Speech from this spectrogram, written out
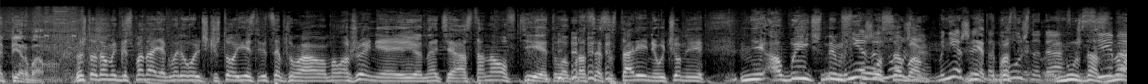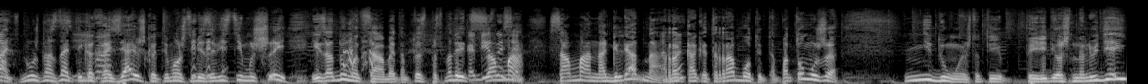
на первом. Ну что, дамы и господа, я говорю Олечке, что есть рецепт омоложения и, знаете, остановки этого процесса старения ученые необычным Мне же способом. нужно, мне же Нет, это нужно, да. Нужно Спасибо. знать, нужно знать, ты как Спасибо. хозяюшка, ты можешь себе завести мышей и задуматься об этом. То есть посмотреть сама, сама наглядно, Ага. как это работает, а потом уже не думаю, что ты перейдешь на людей.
